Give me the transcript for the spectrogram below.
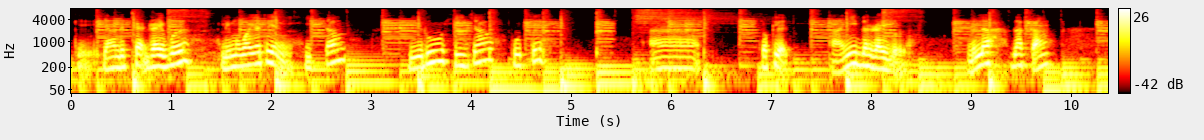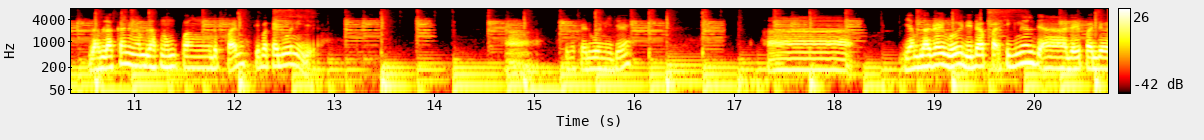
Okey, yang dekat driver 5 wayar tu yang ni, hitam, biru, hijau, putih, uh, coklat. Ha, ini belah driver. Belah belakang. Belah belakang dengan belah penumpang depan dia pakai dua ni je. Ha, dia pakai dua ni je ha, yang belah driver dia dapat signal uh, daripada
